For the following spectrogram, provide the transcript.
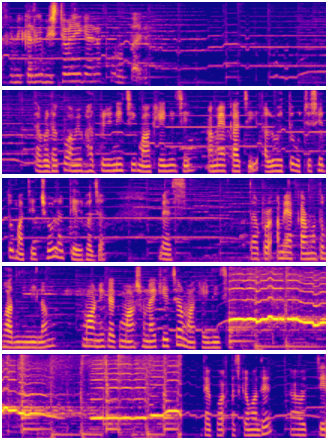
আজকে বিকাল থেকে বৃষ্টি হবে নিয়ে গেলে খুব রোদ বাইরে। তারপর দেখো, আমি ভাত পেরে নিয়েছি, মা খেয়ে নিয়েছি। আমি একা আছি, আলু ভাতে উচ্ছে সেদ্ধ, মাছের ঝোল আর তেল ভাজা। ব্যাস। তারপর আমি একার মতো ভাত নিয়ে নিলাম। মা অনেক এক, মা সোনায় খেয়েছে আর মা খেয়ে নিয়েছে। দেখো, আজকে আমাদের যে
